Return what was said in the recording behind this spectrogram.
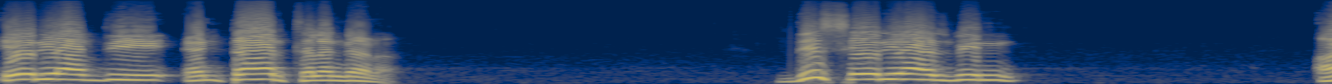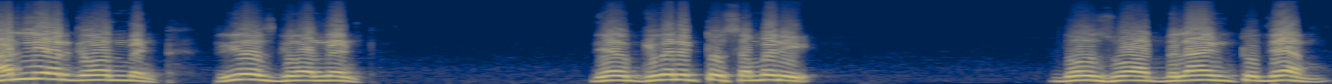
area of the entire Telangana. This area has been earlier government, previous government they have given it to somebody, those who are belonging to them,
